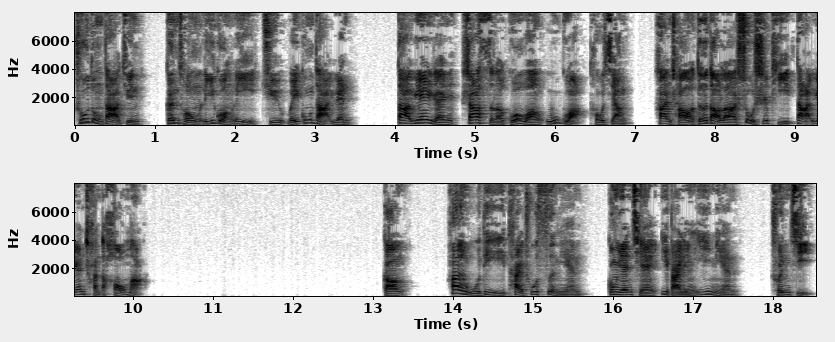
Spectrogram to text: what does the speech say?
出动大军，跟从李广利去围攻大渊，大渊人杀死了国王吴寡，投降。汉朝得到了数十匹大渊产的好马。刚汉武帝太初四年（公元前一百零一年）春季，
